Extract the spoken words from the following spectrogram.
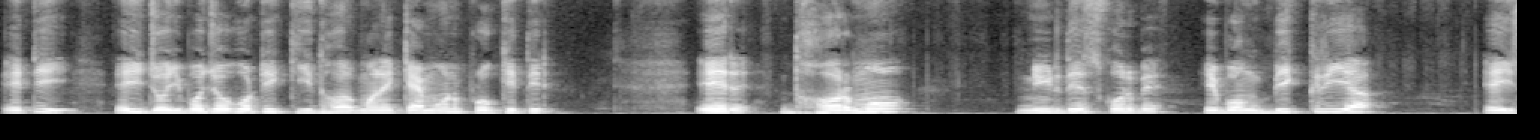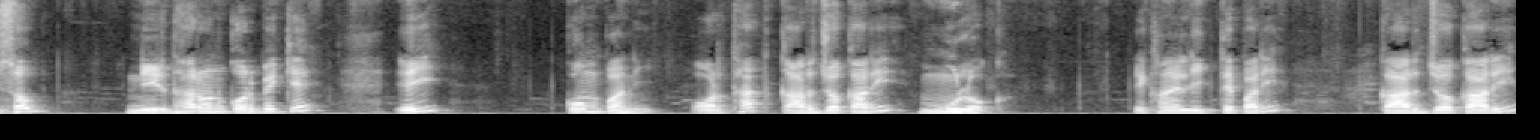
এটি এই জৈব যৌগটি কী ধর মানে কেমন প্রকৃতির? এর ধর্ম নির্দেশ করবে এবং বিক্রিয়া এইসব নির্ধারণ করবে কে? এই কোম্পানি, অর্থাৎ কার্যকারী মূলক। এখানে লিখতে পারি, কার্যকারী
